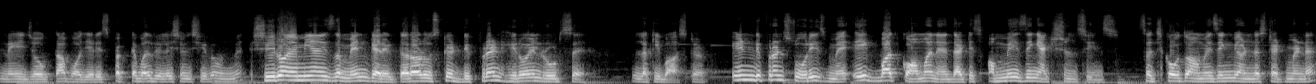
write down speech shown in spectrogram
नहीं, जोक था, बहुत ही रिस्पेक्टेबल रिलेशनशिप है उनमें। Shirou Emiya is the main character और उसके डिफरेंट हीरोइन रूट्स है लकी बास्टर इन डिफरेंट स्टोरीज में एक बात कॉमन है that is amazing action scenes सच कहूँ तो अमेजिंग भी अंडरस्टेटमेंट है।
